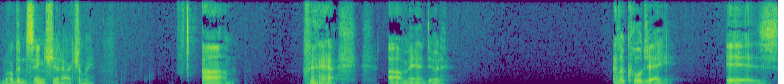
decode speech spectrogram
Well, didn't sing shit actually. Um, oh man, dude. LL Cool J is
